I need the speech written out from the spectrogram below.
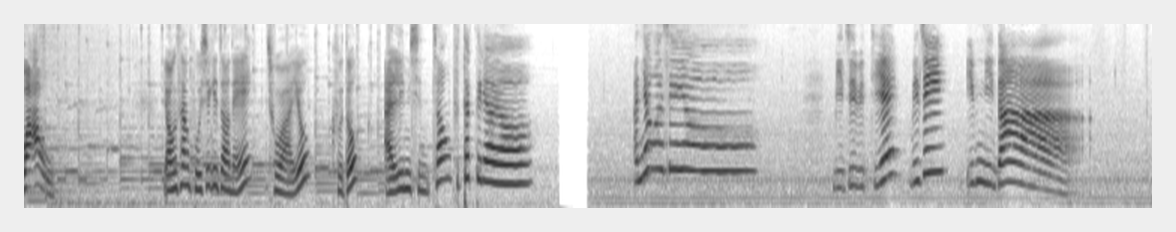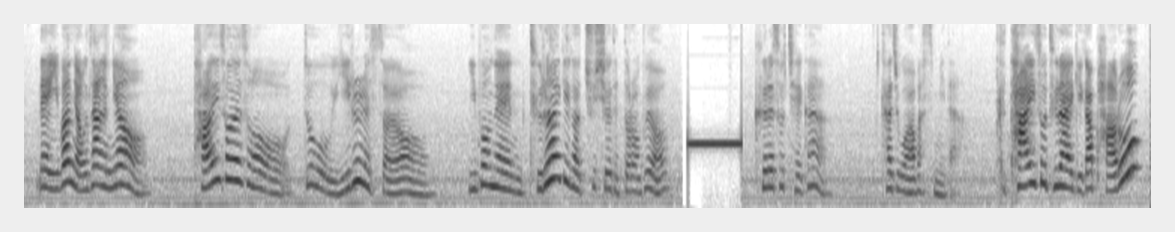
와우! 영상 보시기 전에 좋아요, 구독, 알림 신청 부탁드려요. 안녕하세요. 미지뷰티의 미지 입니다. 네, 이번 영상은요. 다이소에서 또 일을 했어요. 이번엔 드라이기가 출시가 됐더라고요. 그래서 제가 가지고 와봤습니다. 그 다이소 드라이기가 바로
